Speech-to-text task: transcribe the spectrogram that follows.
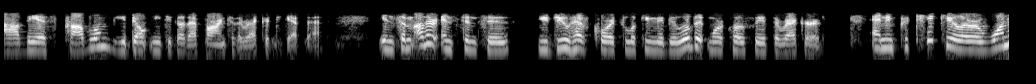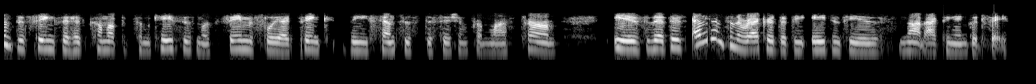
obvious problem. You don't need to go that far into the record to get that. In some other instances, you do have courts looking maybe a little bit more closely at the record. And in particular, one of the things that has come up in some cases, most famously, I think, the census decision from last term, is that there's evidence in the record that the agency is not acting in good faith,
